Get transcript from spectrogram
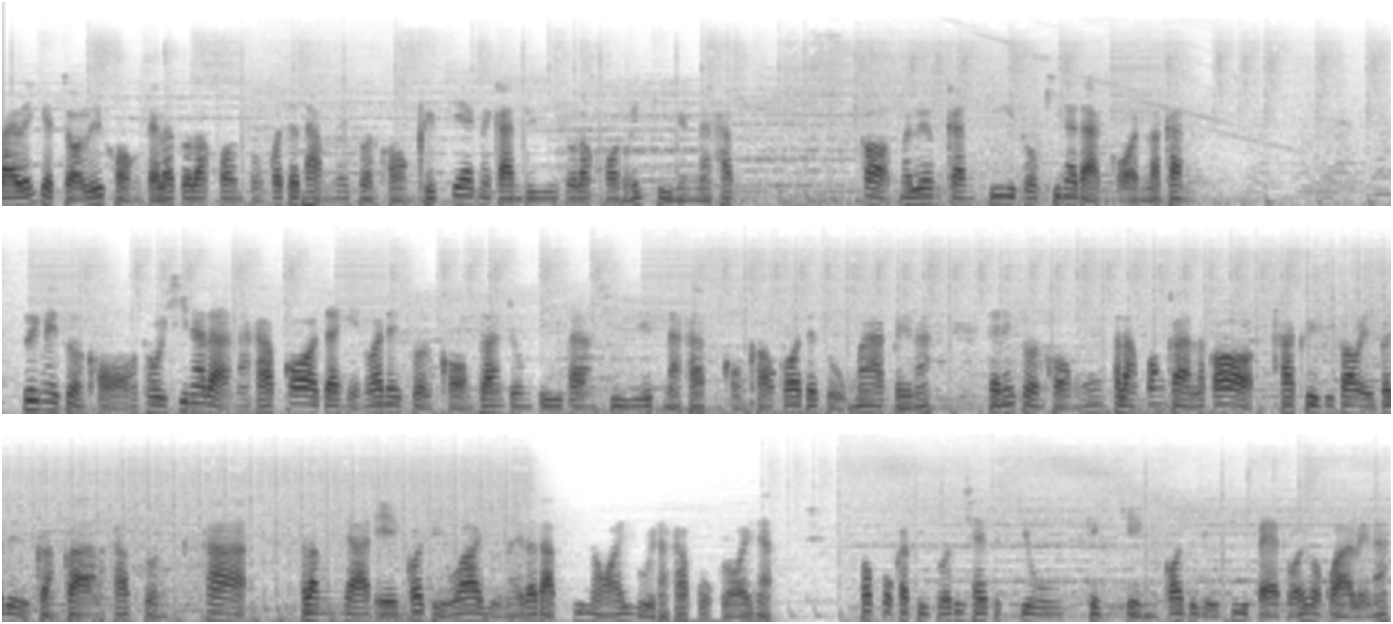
รายละเอียดจาะลึกของแต่ละตัวละครผมก็จะทำในส่วนของคลิปแยกในการรีวิวตัวละครอีกทีหนึ่งนะครับ ก็มาเริ่มกันที่โทคินาดะก่อนละกัน ซึ่งในส่วนของโทคินาดะนะครับ ก็จะเห็นว่าในส่วนของพลังโจมตีพลังชีวิตนะครับ ของเขาก็จะสูงมากเลยนะ แต่ในส่วนของพลังป้องกัน แล้วก็ค่า critical เองก็จะอยู่กลางๆนะครับ ส่วนค่าพลังวิญญาณเองก็ถือว่าอยู่ในระดับที่น้อยอยู่นะครับ 600 เนี่ย เพราะปกติตัวที่ใช้ skill เก่งๆ ก็จะอยู่ที่ 800 กว่าๆเลยนะ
